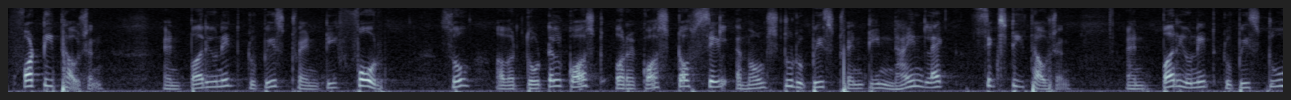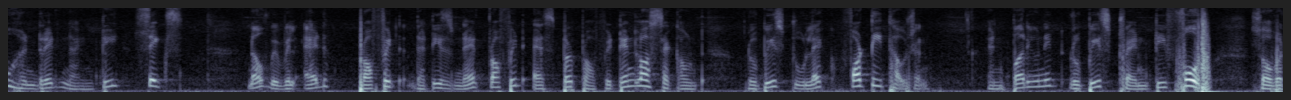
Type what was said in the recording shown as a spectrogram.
40,000 and per unit rupees 24 so our total cost or a cost of sale amounts to rupees 29 lakh 60,000 and per unit rupees 296 now we will add profit that is net profit as per profit and loss account rupees 2 lakh 40,000 and per unit rupees 24 so our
